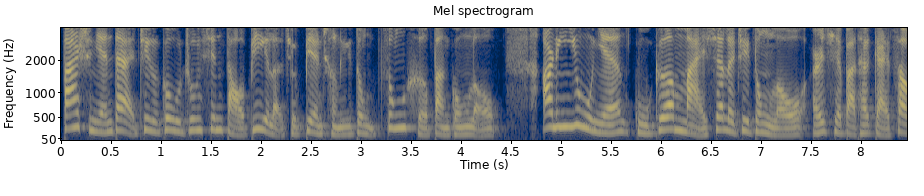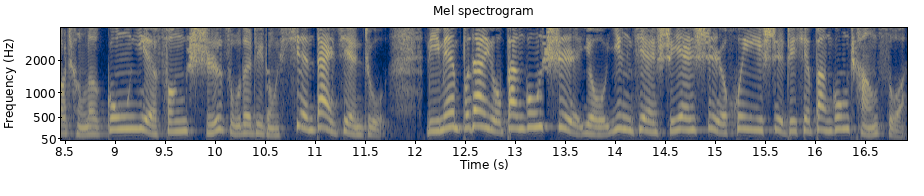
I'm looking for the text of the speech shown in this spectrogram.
八十年代这个购物中心倒闭了，就变成了一栋综合办公楼。二零一五年，谷歌买下了这栋楼，而且把它改造成了工业风十足的这种现代建筑，里面不但有办公室，有硬。件实验室、会议室这些办公场所，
